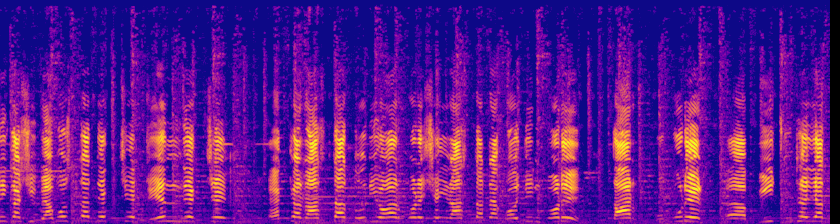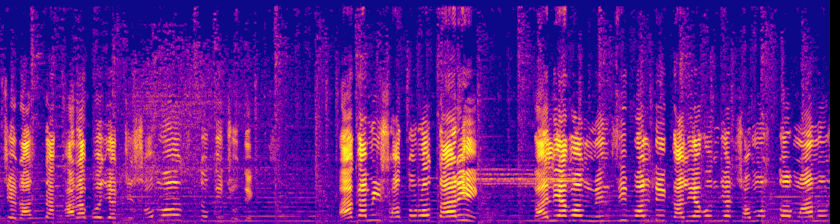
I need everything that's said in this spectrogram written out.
নিকাশি ব্যবস্থা দেখছে, ড্রেন দেখছে, একটা রাস্তা তৈরি হওয়ার পরে সেই রাস্তাটা কয়দিন পরে তার উপরের পিচ উঠে যাচ্ছে, রাস্তা খারাপ হয়ে যাচ্ছে, সমস্ত কিছু দেখছে। আগামী সতেরো তারিখ কালিয়াগঞ্জ মিউনিসিপালিটি কালিয়াগঞ্জের সমস্ত মানুষ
